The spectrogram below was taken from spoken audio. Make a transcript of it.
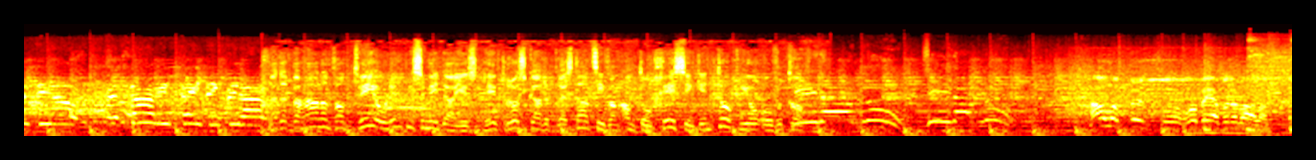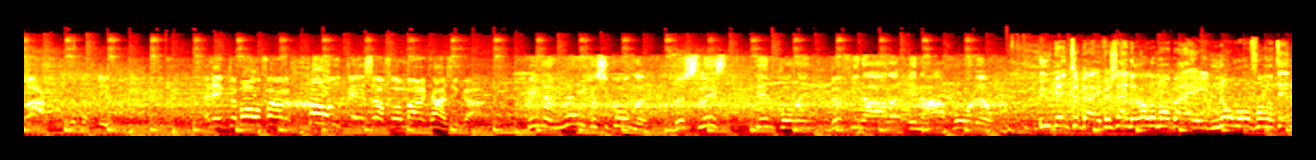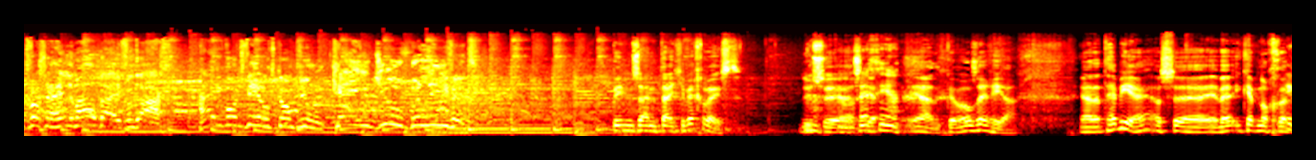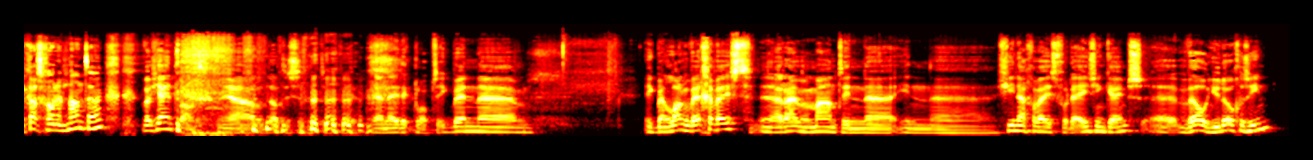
is hij. En daar is Geesink winnaar. Met het behalen van twee Olympische medailles heeft Ruska de prestatie van Anton Geesink in Tokio overtroffen. Half punt voor Robert van der Wallen. Prachtige techniek. En neemt hem over. Goud is er voor Mark Huizinga. Binnen 9 seconden beslist Kim Polling de finale in haar voordeel. U bent erbij, we zijn er allemaal bij. Noah van het Ent was er helemaal bij vandaag. Hij wordt wereldkampioen. Can you believe it? Pim zijn een tijdje weg geweest. Dus, Ja, dat kan eh, wel zeggen, ja. Ja, dat kunnen we wel zeggen, ja. Ja, dat heb je, hè. Als, eh, ik heb nog... eh, Ik was gewoon in het land, hè? Was jij in het land? Ja, dat is het natuurlijk. Ja, nee, dat klopt. Ik ben, ehm, ik ben lang weg geweest. Een ruime maand in, eh, in eh, China geweest voor de Asian Games. Eh, wel judo gezien.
